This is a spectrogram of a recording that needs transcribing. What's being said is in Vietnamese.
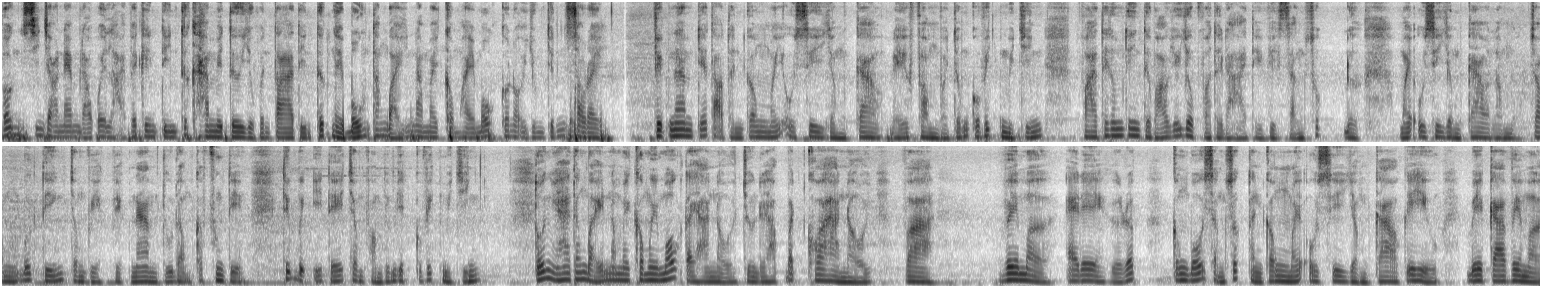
Vâng, xin chào anh em đã quay lại với kênh tin tức 24 giờ Anh Ta tin tức ngày 4 tháng 7 năm 2021 có nội dung chính sau đây. Việt Nam chế tạo thành công máy oxy dòng cao để phòng và chống Covid-19 và theo thông tin từ báo Giáo dục và Thời đại thì việc sản xuất được máy oxy dòng cao là một trong bước tiến trong việc Việt Nam chủ động các phương tiện, thiết bị y tế trong phòng chống dịch Covid-19. Tối ngày 2 tháng 7 năm 2021 tại Hà Nội, trường Đại học Bách khoa Hà Nội và VMED Group công bố sản xuất thành công máy oxy dòng cao ký hiệu BKVM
